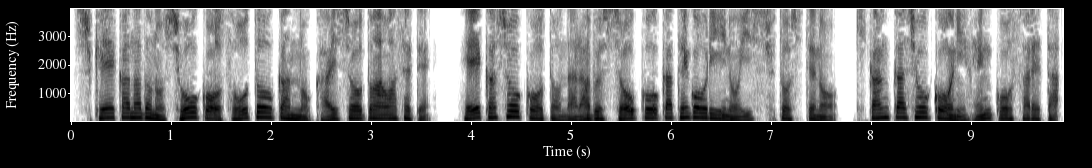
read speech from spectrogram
主刑科などの将校総統官の解消と合わせて、陛下将校と並ぶ将校カテゴリーの一種としての機関化将校に変更された。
